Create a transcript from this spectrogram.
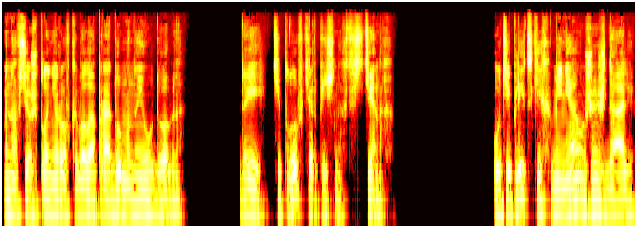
Но все же планировка была продумана и удобна. Да и тепло в кирпичных стенах. У Теплицких меня уже ждали.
